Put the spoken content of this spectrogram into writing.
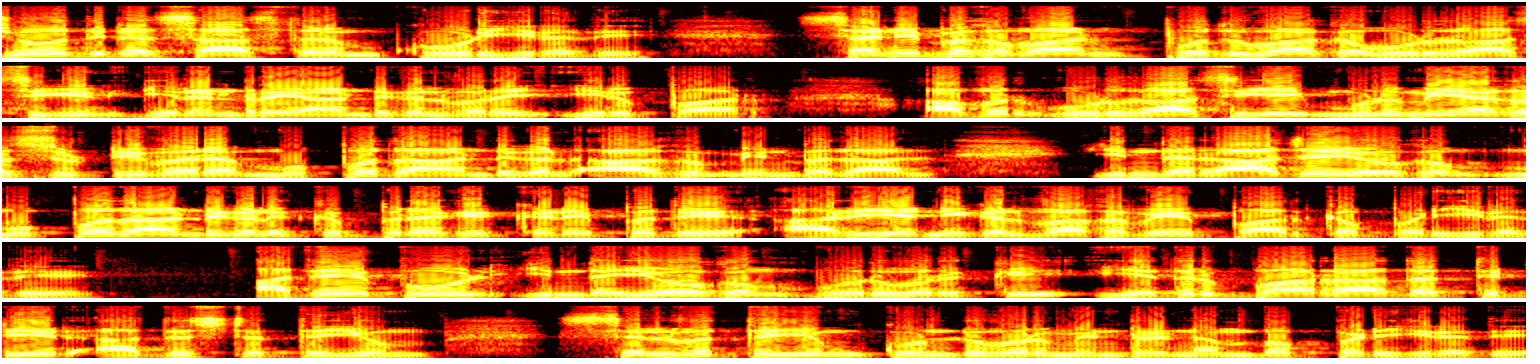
ஜோதிட சாஸ்திரம் கூறுகிறது. சனி பகவான் பொதுவாக ஒரு ராசியில் இரண்டரை ஆண்டுகள் வரை இருப்பார். அவர் ஒரு ராசியை முழுமையாக சுற்றி வர முப்பது ஆண்டுகள் ஆகும் என்பதால் இந்த ராஜயோகம் முப்பது ஆண்டுகளுக்கு பிறகு கிடைப்பது அரிய நிகழ்வாகவே பார்க்கப்படுகிறது. அதேபோல் இந்த யோகம் ஒருவருக்கு எதிர்பாராத திடீர் அதிர்ஷ்டத்தையும் செல்வத்தையும் கொண்டு வரும் என்று நம்பப்படுகிறது.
